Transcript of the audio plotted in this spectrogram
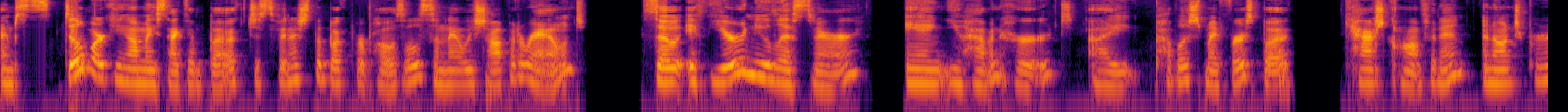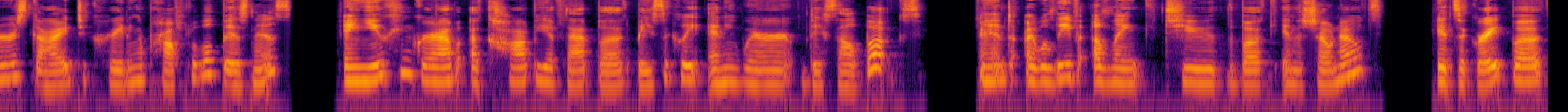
I'm still working on my second book. Just finished the book proposal, so now we shop it around. So if you're a new listener and you haven't heard, I published my first book, Cash Confident, an entrepreneur's guide to creating a profitable business. And you can grab a copy of that book basically anywhere they sell books. And I will leave a link to the book in the show notes. It's a great book.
